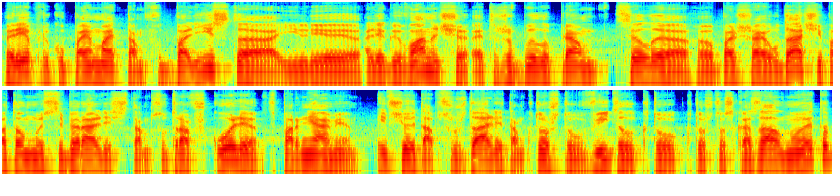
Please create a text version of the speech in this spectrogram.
реплику поймать там футболиста или Олега Ивановича, это же было прям целая э, большая удача, и потом мы собирались там с утра в школе с парнями, и все это обсуждали, там кто что увидел, кто, кто что сказал, но это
